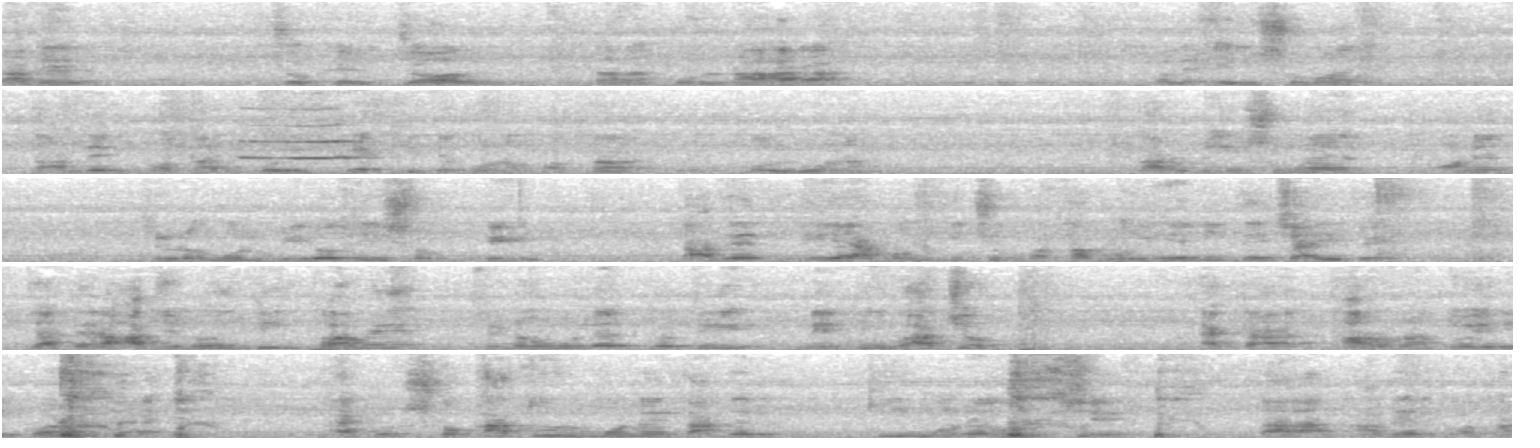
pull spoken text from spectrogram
তাদের চোখের জল তারা কন্যাহারা ফলে এই সময় তাদের কথার পরিপ্রেক্ষিতে কোনো কথা বলব না। কারণ এই সময় অনেক তৃণমূল বিরোধী শক্তি তাদের দিয়ে এমন কিছু কথা বলিয়ে নিতে চাইবে, যাতে রাজনৈতিকভাবে তৃণমূলের প্রতি নেতিবাচক একটা ধারণা তৈরি করা যায়। এখন শোকাতুর মনে তাদের কি মনে হচ্ছে, তারা কাদের কথা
